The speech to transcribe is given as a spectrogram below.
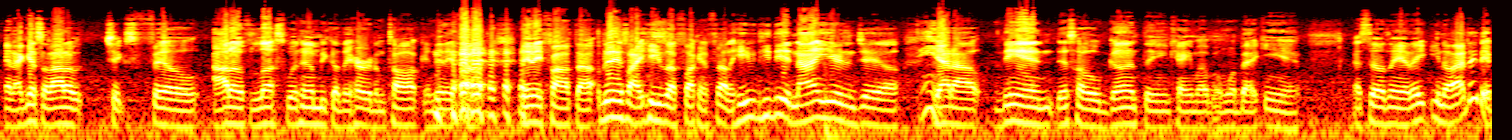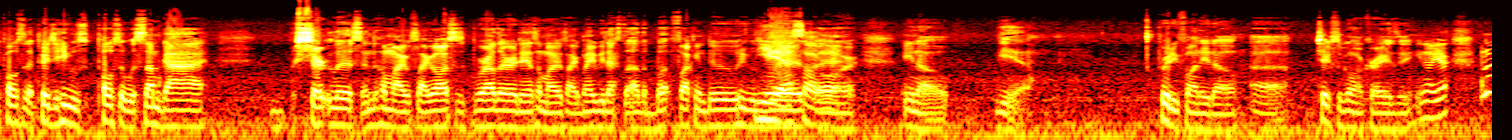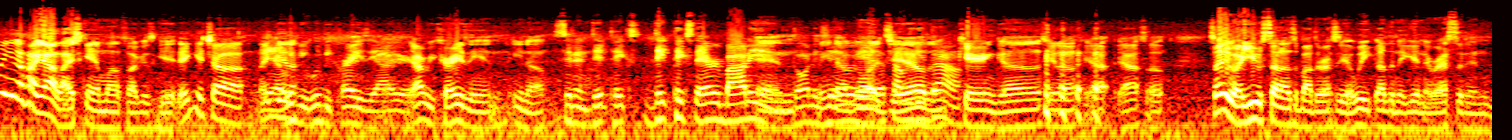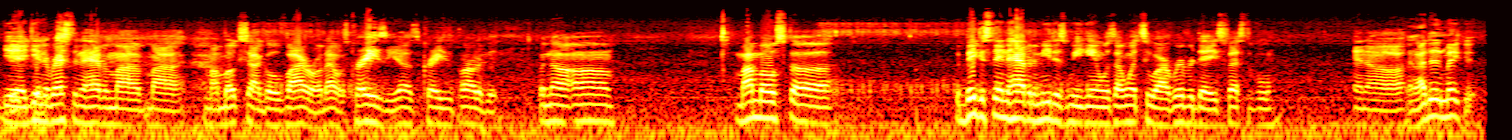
and I guess a lot of chicks fell out of lust with him because they heard him talk, and then they found, then they found out. Then it's like he's a fucking fella. He he did nine years in jail, Damn. got out. Then this whole gun thing came up and went back in. And so then they, you know, I think they posted a picture. He was posted with some guy shirtless, and somebody was like, "Oh, it's his brother." And then somebody was like, "Maybe that's the other butt fucking dude he was Yeah, with." Or, you know, yeah, pretty funny though. Uh, chicks are going crazy. You know, yeah, I know you know how y'all light skinned motherfuckers get. They get y'all, they yeah, get we'd be, we'd be crazy out here. y'all be crazy, and you know, Sending dick pics, dick pics to everybody and, going to you jail. know, going that's to jail get down. and carrying guns. You know, yeah, yeah. So, so anyway, you was telling us about the rest of your week, other than getting arrested and Yeah, getting pics. arrested and having my, my, my mugshot go viral. That was crazy. That was the crazy part of it. But no, um, my most, uh, the biggest thing that happened to me this weekend was I went to our River Days festival. And, uh, and I didn't make it.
